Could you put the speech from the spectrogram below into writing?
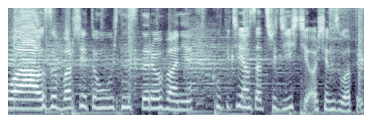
Wow, zobaczcie tą łódź sterowanie. Kupicie ją za 38 zł.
